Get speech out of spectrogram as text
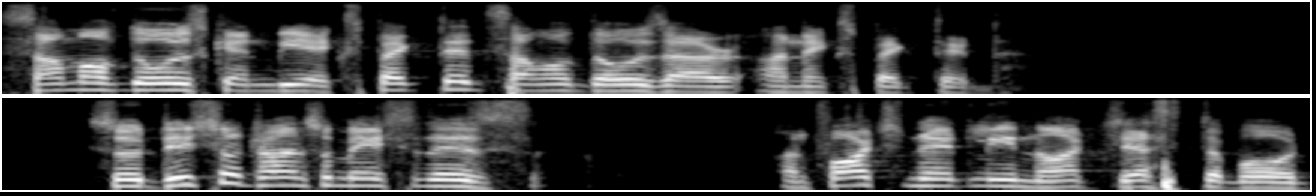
Some of those can be expected, some of those are unexpected. So digital transformation is unfortunately not just about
